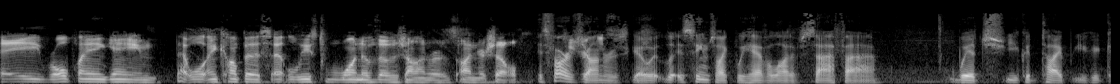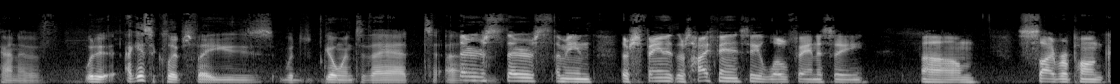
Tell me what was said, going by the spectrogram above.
a role playing game that will encompass at least one of those genres on your shelf. As far as genres go, it, it seems like we have a lot of sci-fi, which you could type, you could kind of, would it, I guess Eclipse Phase would go into that. Um, There's there's I mean there's fan there's high fantasy, low fantasy, um, cyberpunk,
